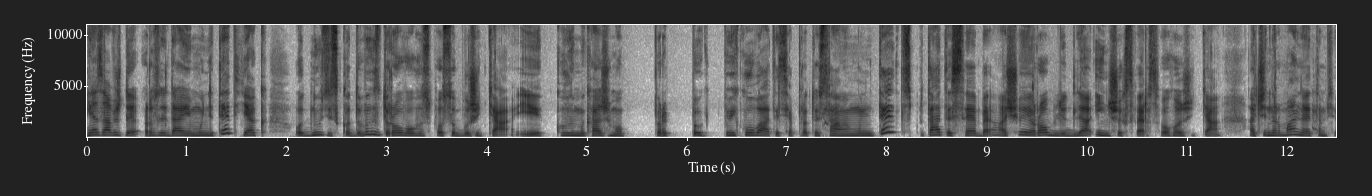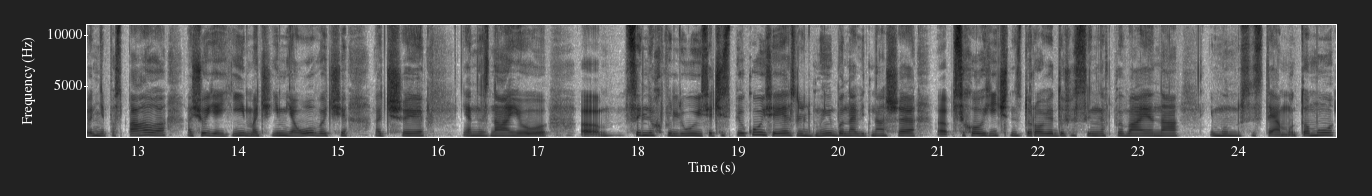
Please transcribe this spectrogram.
я завжди розглядаю імунітет як одну зі складових здорового способу життя. І коли ми кажемо попіклуватися про той самий імунітет, спитати себе, а що я роблю для інших сфер свого життя? А чи нормально я там сьогодні поспала, а що я їм, а чи їм я овочі, а чи я не знаю, е, сильно хвилююся, чи спілкуюся я з людьми, бо навіть наше е, психологічне здоров'я дуже сильно впливає на імунну систему. Тому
